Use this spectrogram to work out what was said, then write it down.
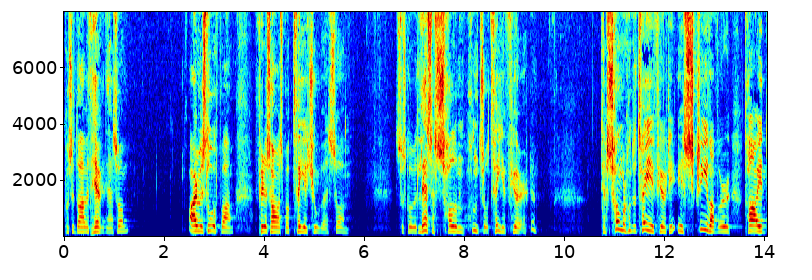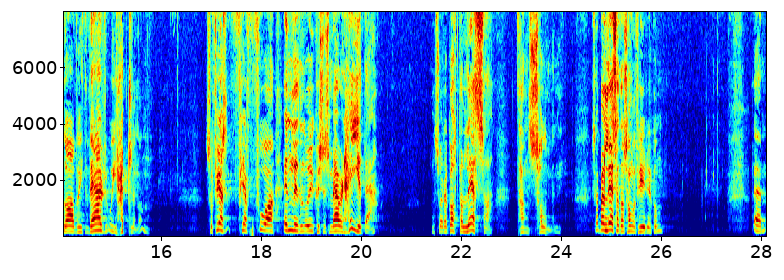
hvordan David hever det så Arne slo opp på fyrir samansbok 22 så så skal vi lese Salm 142. Det er Salm 142 er skriva vår ta i David vær og i hettelen. Så for jeg, for jeg får innleden og i som er hei det, så er det godt å lese den salmen. Så jeg bare lese den salmen for dere. Um,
